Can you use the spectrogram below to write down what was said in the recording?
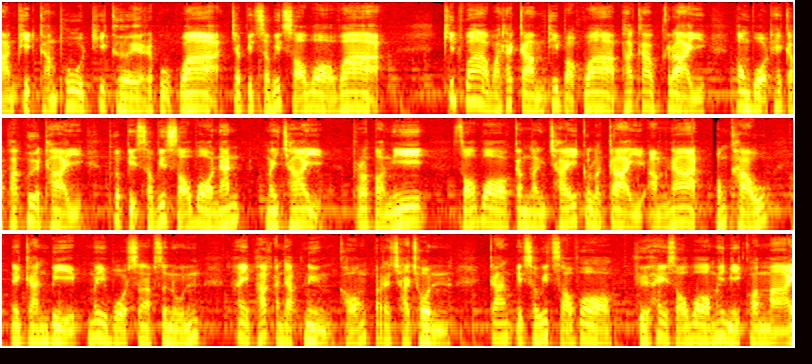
ารผิดคำพูดที่เคยระบุว่าจะปิดสวิตสวว่า คิดว่าวัฒกรรมที่บอกว่าพรรคก้าวไกล ต้องโหวตให้กับพรรคเพื่อไทย เพื่อปิดสวิตช์สวนั้นไม่ใช่ เพราะตอนนี้สวกำลังใช้กลไกอำนาจของเขา ในการบีบไม่โหวตสนับสนุน ให้พักอันดับหนึ่งของประชาชน การปิดสวิตช์สวคือให้สวไม่มีความหมาย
